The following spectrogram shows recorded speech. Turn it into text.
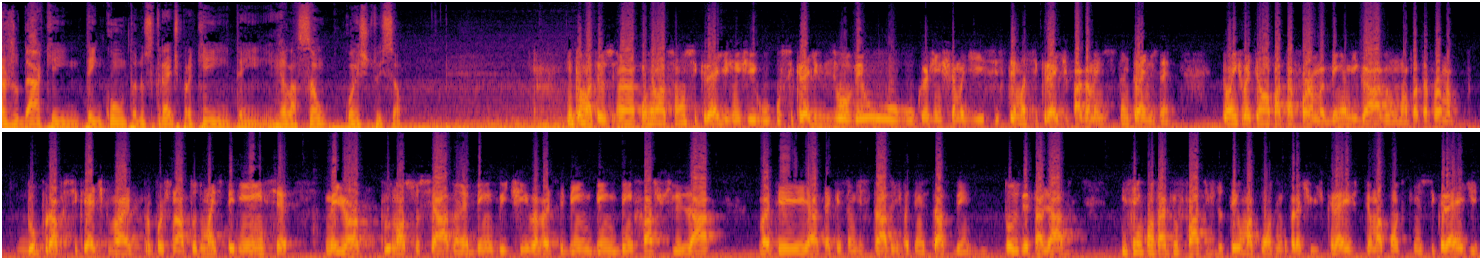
ajudar quem tem conta no Cicred, para quem tem relação com a instituição? Então, Matheus, uh, com relação ao Cicred, a gente, o, o Cicred desenvolveu o, o, que a gente chama de sistema Cicred de pagamentos instantâneos, né? Então a gente vai ter uma plataforma bem amigável, uma plataforma do próprio Cicred que vai proporcionar toda uma experiência melhor para o nosso associado, né? Bem intuitiva, vai ser bem, bem, bem fácil de utilizar, vai ter até questão de extrato, a gente vai ter um extrato bem todo detalhado. E sem contar que o fato de tu ter uma conta em cooperativo de crédito, ter uma conta aqui no Cicred,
